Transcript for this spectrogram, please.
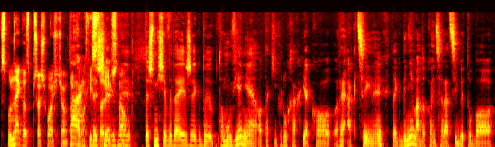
wspólnego z przeszłością taką tak, historyczną. Też, jakby, też mi się wydaje, że jakby to mówienie o takich ruchach jako reakcyjnych, to jakby nie ma do końca racji bytu, bo,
